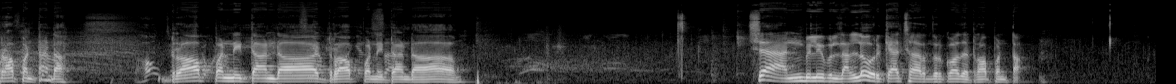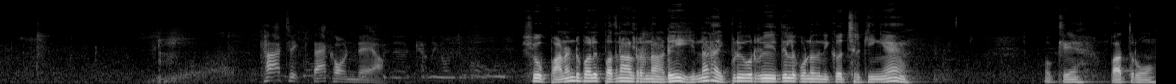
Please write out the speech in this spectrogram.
drop team's drop how drop they're gonna பண்ணிட்டான்டா சே அன்பிலீபிள் நல்ல ஒரு கேட்சாக இருந்திருக்கும் அதை ட்ராப் பண்ணிட்டான் save. Kartik back on now. So பன்னெண்டு பாலுக்கு பதினாலு ரன்னா டேய் என்னடா இப்படி ஒரு இதில் கொண்டு வந்து நிற்க வச்சுருக்கீங்க ஓகே பார்த்துருவோம்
